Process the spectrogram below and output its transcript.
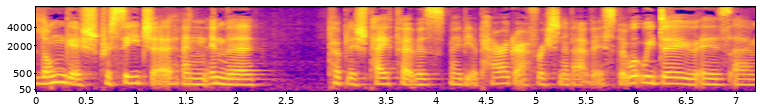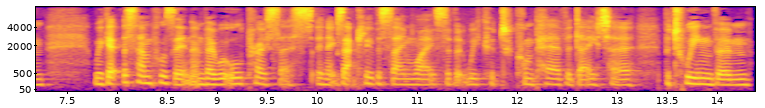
longish procedure, and in the published paper there's maybe a paragraph written about this. But what we do is um, we get the samples in, and they were all processed in exactly the same way so that we could compare the data between them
